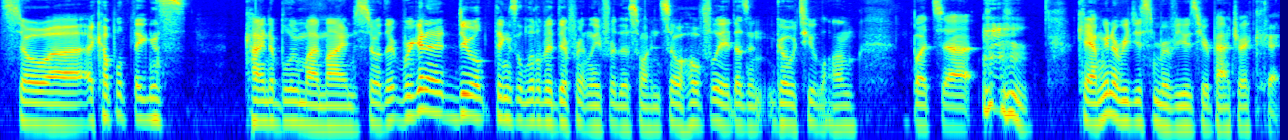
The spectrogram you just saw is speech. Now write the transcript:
So, uh, a couple things kind of blew my mind. So, there, we're gonna do things a little bit differently for this one. So, hopefully, it doesn't go too long. But uh, okay, I'm gonna read you some reviews here, Patrick. Okay.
